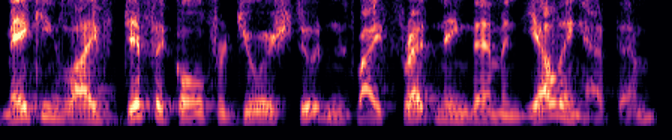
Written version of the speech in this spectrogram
making life difficult for Jewish students by threatening them and yelling at them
